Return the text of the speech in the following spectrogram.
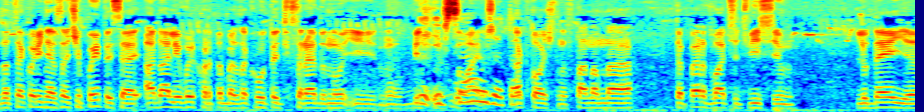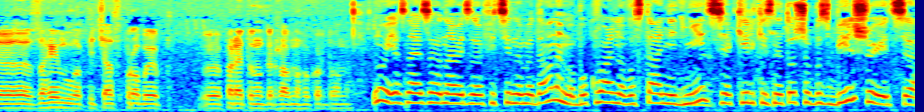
за це коріння зачепитися, а далі вихор тебе закрутить всередину і ну більше І- і все вже, так? так точно. Станом на тепер 28 людей е, загинуло під час спроби е, перетину державного кордону. Ну я знаю за навіть за офіційними даними. Буквально в останні дні ця кількість не то, щоб збільшується.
